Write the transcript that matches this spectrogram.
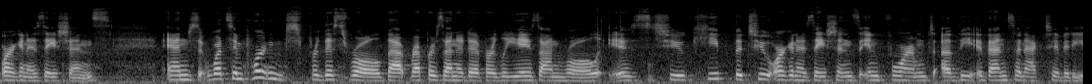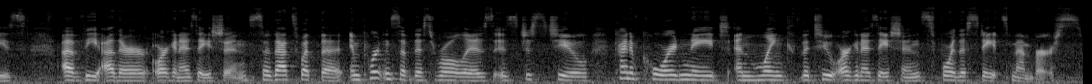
organizations. And what's important for this role, that representative or liaison role, is to keep the two organizations informed of the events and activities of the other organization. So that's what the importance of this role is is just to kind of coordinate and link the two organizations for the state's members.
